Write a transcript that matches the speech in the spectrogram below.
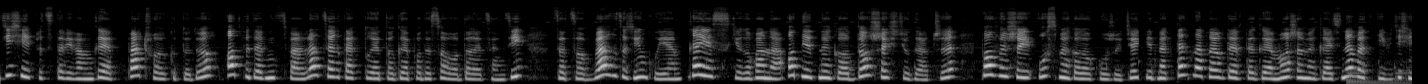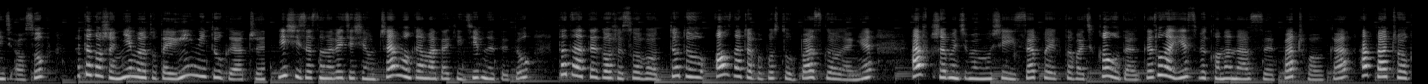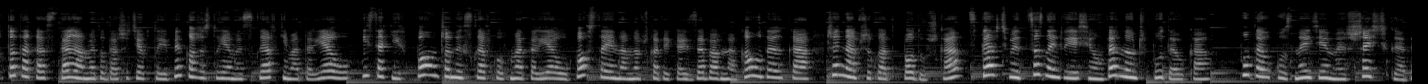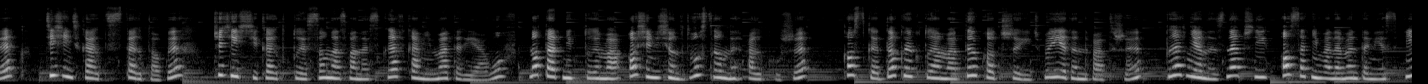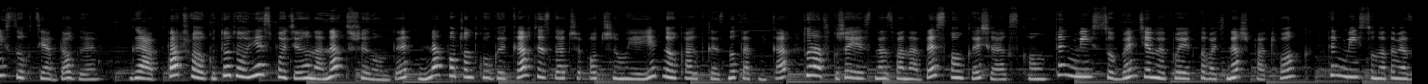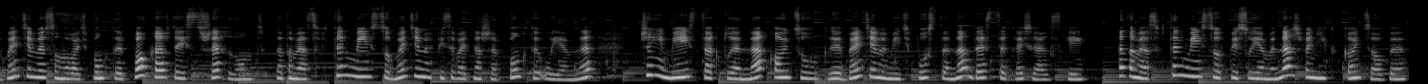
Dzisiaj przedstawię Wam grę Patchwork Doodle od wydawnictwa Lacerta, które to grę podesłało do recenzji, za co bardzo dziękuję. Gra jest skierowana od 1 do 6 graczy powyżej 8 roku życia, jednak tak naprawdę w tę grę możemy grać nawet i w 10 osób, dlatego że nie ma tutaj limitu graczy. Jeśli zastanawiacie się, czemu gra ma taki dziwny tytuł, to dlatego, że słowo doodle oznacza po prostu bazgolenie, a w grze będziemy musieli zaprojektować kołderkę, która jest wykonana z patchworka, a patchwork to taka stara metoda szycia, której wykorzystujemy skrawki materiału i z takich połączonych skrawków materiału powstaje nam na przykład jakaś zabawna kołderka, czy na przykład poduszka. Sprawdźmy, co znajduje się wewnątrz pudełka. W pudełku znajdziemy 6 kredek, 10 kart startowych, 30 kart, które są nazwane skrawkami materiałów, notatnik, który ma 82 stronnych arkuszy, kostkę do gry, która ma tylko 3 liczby 1, 2, 3, drewniany znacznik, ostatnim elementem jest instrukcja do gry. Gra Patchwork Doodle jest podzielona na trzy rundy. Na początku gry każdy z graczy otrzymuje jedną kartkę z notatnika, która w grze jest nazwana deską kreślarską. W tym miejscu będziemy projektować nasz patchwork. W tym miejscu natomiast będziemy sumować punkty po każdej z trzech rund. Natomiast w tym miejscu będziemy wpisywać nasze punkty ujemne, czyli miejsca, które na końcu gry będziemy mieć puste na desce kreślarskiej. Natomiast w tym miejscu wpisujemy nasz wynik końcowy.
